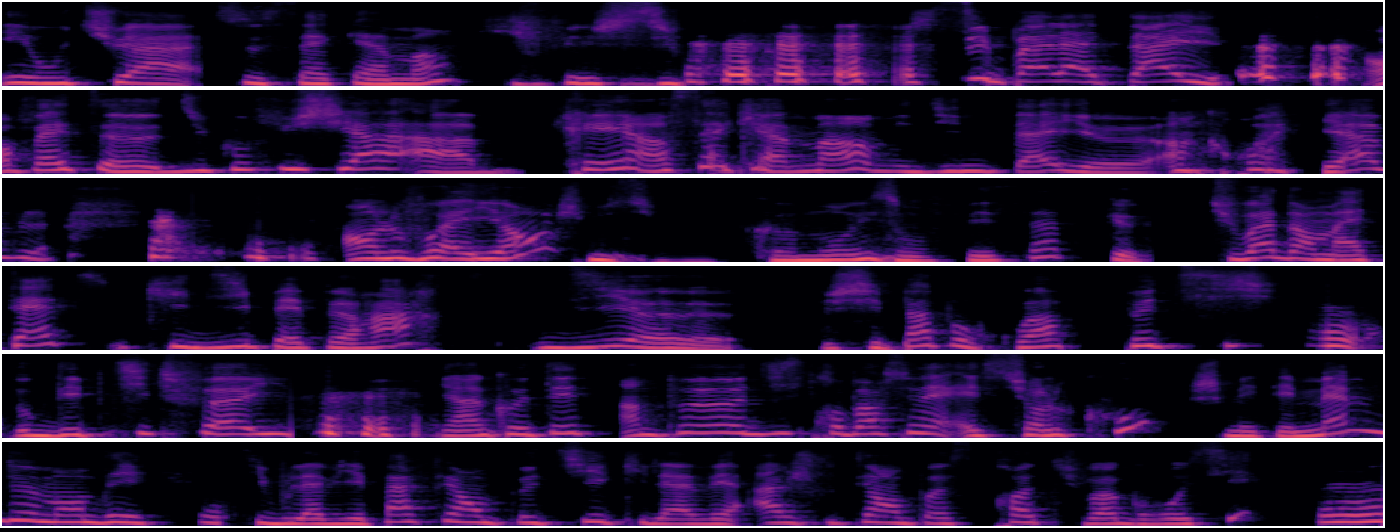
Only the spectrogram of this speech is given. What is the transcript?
et où tu as ce sac à main qui fait, je sais, sais pas la taille. En fait, euh, du coup, Fuchsia a créé un sac à main, mais d'une taille euh, incroyable. En le voyant, je me suis dit, comment ils ont fait ça? Parce que, tu vois, dans ma tête, qui dit Pepper Art, dit, je sais pas pourquoi, petit. Mm. Donc, des petites feuilles. Il y a un côté un peu disproportionné. Et sur le coup, je m'étais même demandé si vous l'aviez pas fait en petit et qu'il avait ajouté en post-prod, tu vois, grossi. Mmh.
